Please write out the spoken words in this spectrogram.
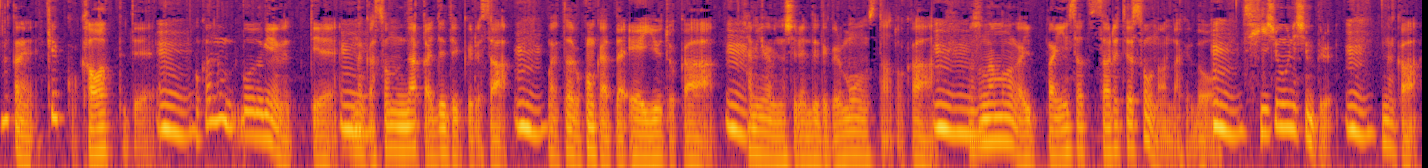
なんかね結構変わってて、うん。他のボードゲームって、うん。なんかその中に出てくるさ、うん。まあ、例えば今回やったら英雄とか、うん。神々の試練に出てくるモンスターとか、うんうん。まあそんなものがいっぱい印刷されてそうなんだけど、うん。非常にシンプル。うん。なんか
